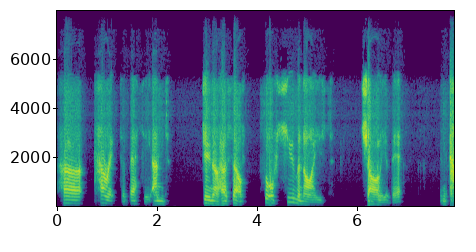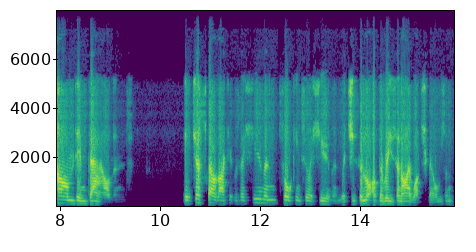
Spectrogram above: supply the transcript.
her character, Betty, and Juno herself sort of humanized Charlie a bit and calmed him down. And it just felt like it was a human talking to a human, which is a lot of the reason I watch films and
